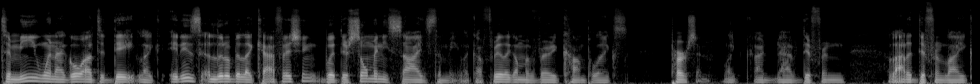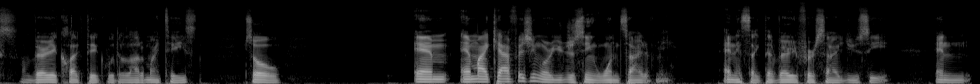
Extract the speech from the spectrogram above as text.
to me when I go out to date, like it is a little bit like catfishing, but there's so many sides to me. Like I feel like I'm a very complex person. Like I have different, a lot of different likes. I'm very eclectic with a lot of my taste. So, am am I catfishing or you're just seeing one side of me, and it's like the very first side you see, and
